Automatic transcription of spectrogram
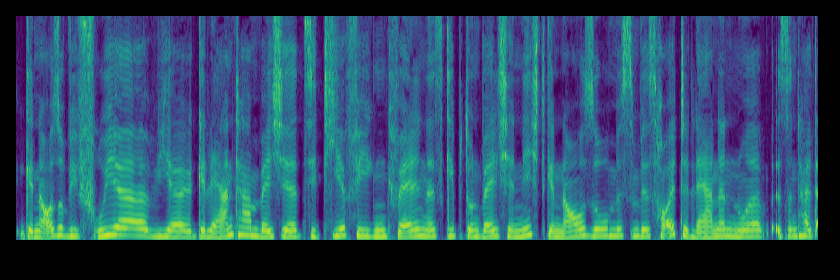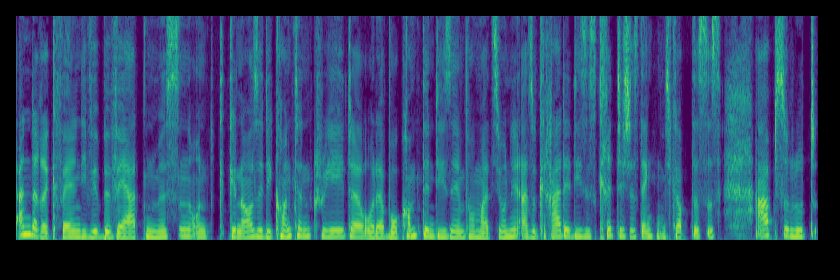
genauso wie früher wir gelernt haben, welche zitierfähigen Quellen es gibt und welche nicht, genauso müssen wir es heute lernen, nur es sind halt andere Quellen, die wir bewerten müssen und genauso die Content Creator oder wo kommt denn diese Information hin? Also gerade dieses kritisches Denken, ich glaube, das ist absolut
